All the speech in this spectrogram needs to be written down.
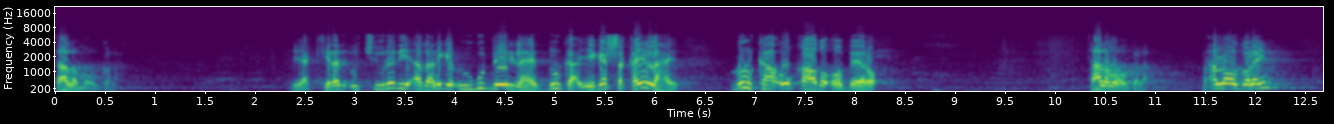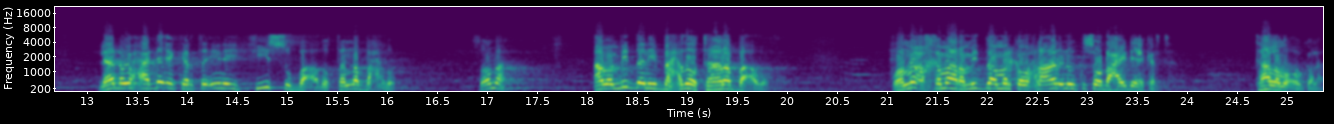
taa lama ogola. Ya kirada ujuuradii aad aniga iigu beeri lahayd dhulka iga shaqayn lahayd dhulkaa u qaado oo beero. Taa lama ogola. Maxaan loo ogolayn? Leanna waxaa dhici karta inay tiisu ba'do tanna baxdo. Soo ma ama middani baxdo taana ba'do waa nooc khamaara midbaa marka wax la'aan inuu ku soo dhacay dhici karta. Taa lama ogola.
